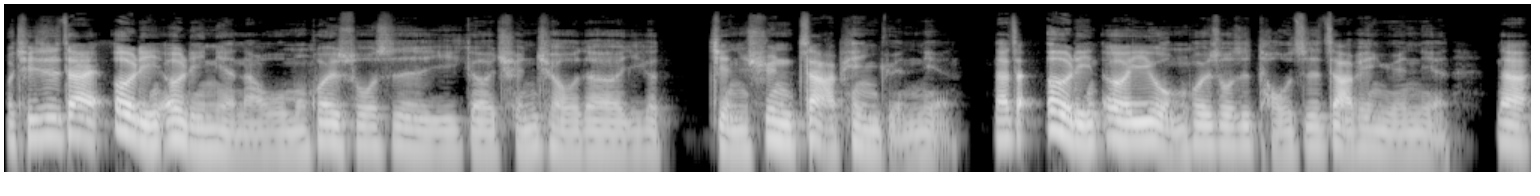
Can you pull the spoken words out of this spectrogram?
我其实，在二零二零年呢、我们会说是一个全球的一个简讯诈骗元年。那在二零二一，我们会说是投资诈骗元年。那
